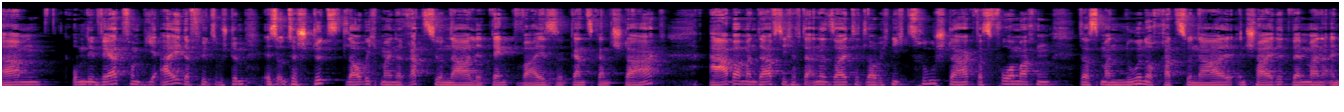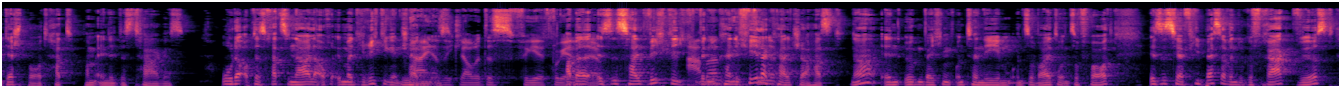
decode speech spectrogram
Ähm, um den Wert von BI dafür zu bestimmen, es unterstützt, glaube ich, meine rationale Denkweise ganz, ganz stark. Aber man darf sich auf der anderen Seite, glaube ich, nicht zu stark was vormachen, dass man nur noch rational entscheidet, wenn man ein Dashboard hat am Ende des Tages. Oder ob das Rationale auch immer die richtige Entscheidung Nein, ist. Nein, also ich glaube, das vergeht. vergeht Aber ja. es ist halt wichtig, Aber wenn du keine Fehlerculture hast, ne, in irgendwelchen Unternehmen und so weiter und so fort, ist es ja viel besser, wenn du gefragt wirst,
